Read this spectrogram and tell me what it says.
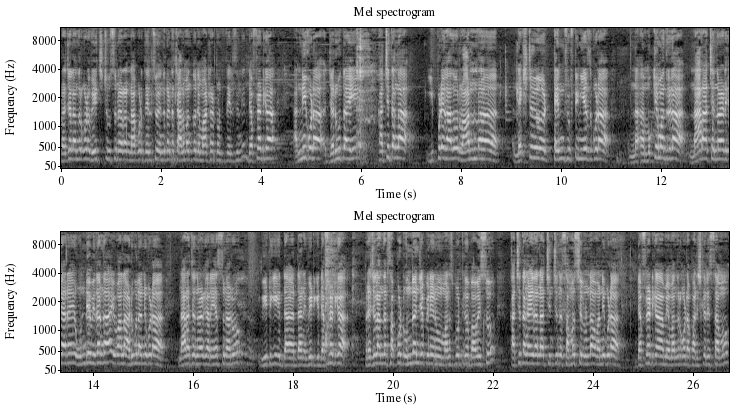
ప్రజలందరూ కూడా వేచి చూస్తున్నారని నాకు కూడా తెలుసు. ఎందుకంటే చాలా మందితో నేను మాట్లాడుతుంటే తెలిసింది. డెఫినెట్గా అన్నీ కూడా జరుగుతాయి. ఖచ్చితంగా ఇప్పుడే కాదు రానున్న నెక్స్ట్ టెన్ ఫిఫ్టీన్ ఇయర్స్ కూడా నా- ముఖ్యమంత్రిగా నారా చంద్రనాయుడు గారే ఉండే విధంగా ఇవాళ అడుగులన్నీ కూడా నారా చంద్రనాయుడు గారు వేస్తున్నారు. వీటికి దా- దాని వీటికి డెఫినెట్గా ప్రజలందరి సపోర్ట్ ఉందని చెప్పి నేను మనస్ఫూర్తిగా భావిస్తూ ఖచ్చితంగా ఏదైనా చిన్న చిన్న సమస్యలు ఉన్నా అవన్నీ కూడా డెఫినెట్గా మేమందరం కూడా పరిష్కరిస్తాము.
